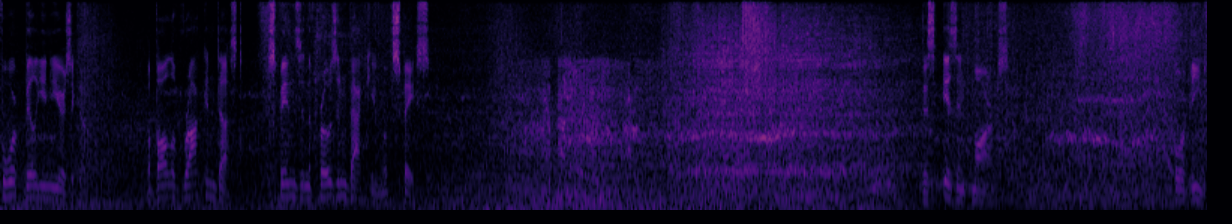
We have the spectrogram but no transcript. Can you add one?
Four billion years ago, a ball of rock and dust spins in the frozen vacuum of space. This isn't Mars or Venus.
